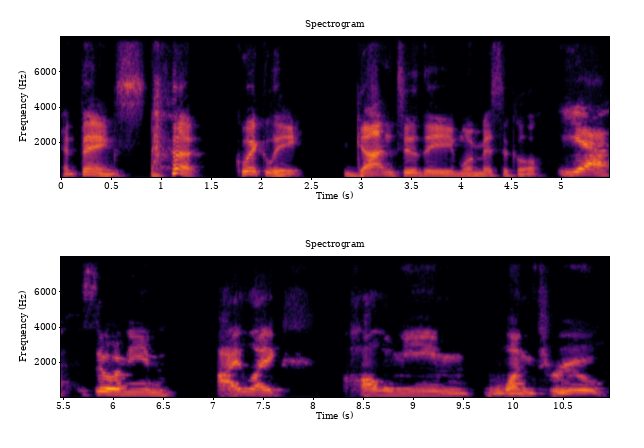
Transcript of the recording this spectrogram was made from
and things quickly got into the more mystical. Yeah. So I mean, I like Halloween one through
